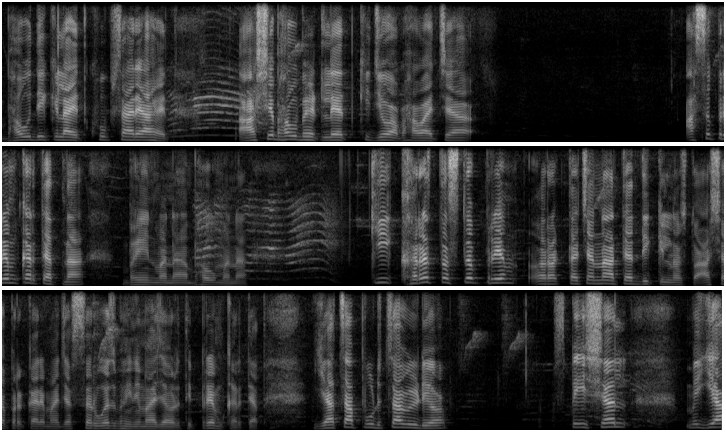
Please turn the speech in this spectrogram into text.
भाऊ देखील आहेत खूप सारे आहेत. असे भाऊ भेटलेत की जेव्हा भावाच्या असं प्रेम करतात ना बहीण म्हणा भाऊ म्हणा की खरंच तसं प्रेम रक्ताच्या नात्यात देखील नसतो. अशा प्रकारे माझ्या सर्वच बहिणी माझ्यावरती प्रेम करतात. याचा पुढचा व्हिडिओ स्पेशल या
